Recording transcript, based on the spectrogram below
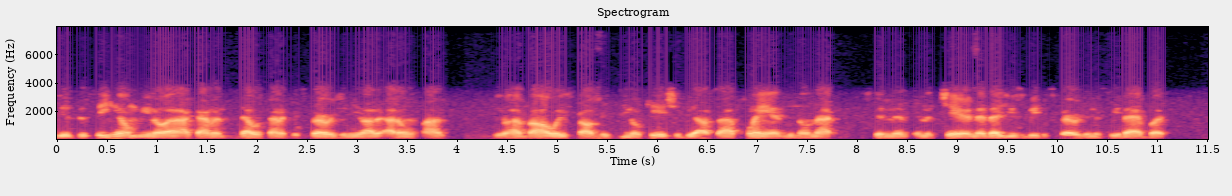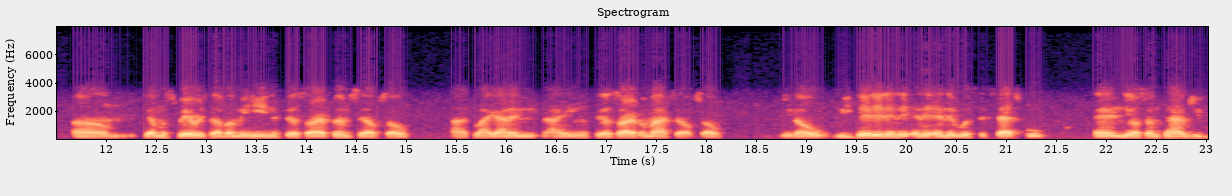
You to see him, you know, I, I kind of that was kind of discouraging. You know, I, I don't, I, you know, I've always thought that you know kids should be outside playing, you know, not sitting in, in a chair. That, that used to be discouraging to see that, but um, kept my spirits up. I mean, he didn't feel sorry for himself, so I was like, I didn't, I didn't feel sorry for myself. So, you know, we did it, and it, and it, and it was successful. And you know, sometimes you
